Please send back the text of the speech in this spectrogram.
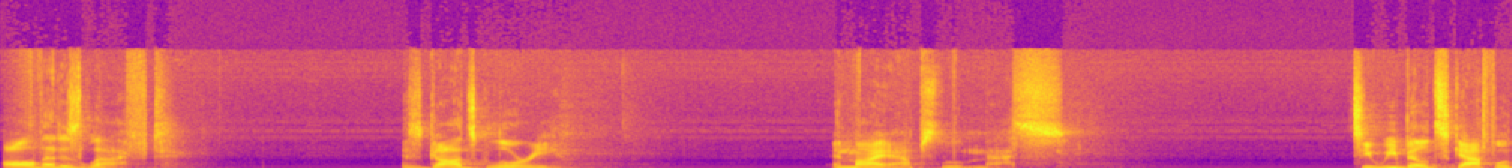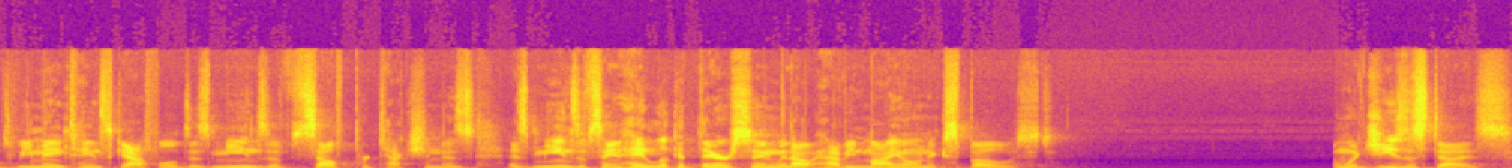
all that is left is God's glory and my absolute mess. See, we build scaffolds, we maintain scaffolds as means of self protection, as, as means of saying, hey, look at their sin without having my own exposed. And what Jesus does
